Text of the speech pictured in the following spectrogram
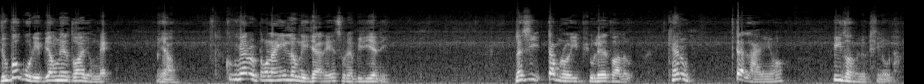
လူပုဂ္ဂိုလ်တွေပြောင်းလဲသွားရုံနဲ့မရဘူးခုခင်ဗျားတို့တော်လိုင်းကြီးလုပ်နေကြတယ်ဆိုတဲ့ PDF တွေ လက်ရှိတက်မတော်ကြီးဖြူလဲသွားလို့ခင်ဗျားတို့တက်လာရင်ရောပြီးသွားပြီလို့ထင်လို့လား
